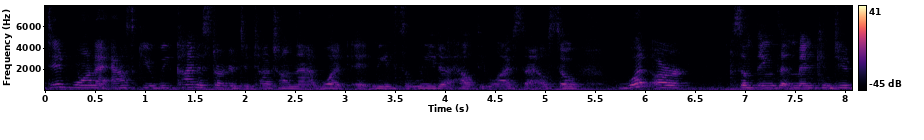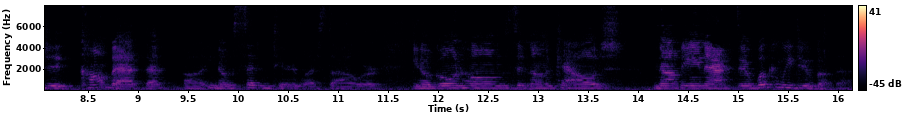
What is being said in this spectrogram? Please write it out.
did want to ask you, we kind of started to touch on that, what it means to lead a healthy lifestyle. So, what are some things that men can do to combat that, uh, you know, sedentary lifestyle or, you know, going home, sitting on the couch, not being active? What can we do about that?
